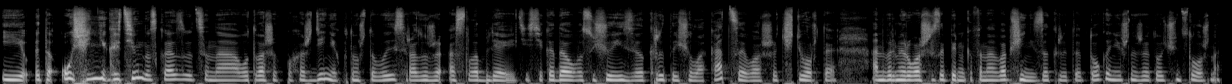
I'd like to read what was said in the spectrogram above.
и это очень негативно сказывается на вот ваших похождениях, потому что вы сразу же ослабляетесь. И когда у вас еще есть закрыта еще локация ваша, четвертая, а, например, у ваших соперников она вообще не закрыта, то, конечно же, это очень сложно.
